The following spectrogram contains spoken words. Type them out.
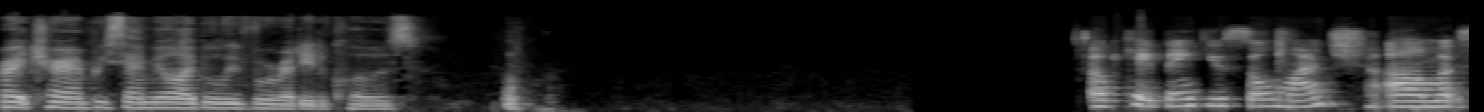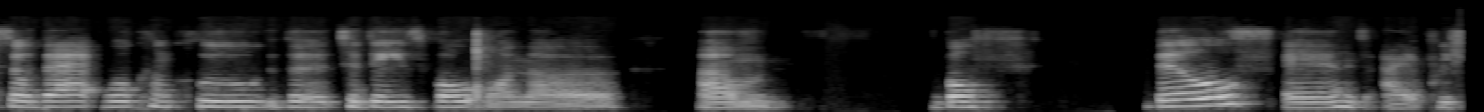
All right, Chair Ampry Samuel, I believe we're ready to close. Okay, thank you so much. Um, so that will conclude the, today's vote on the, um, both bills, and I appreciate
